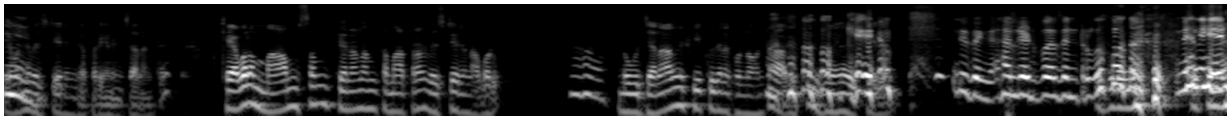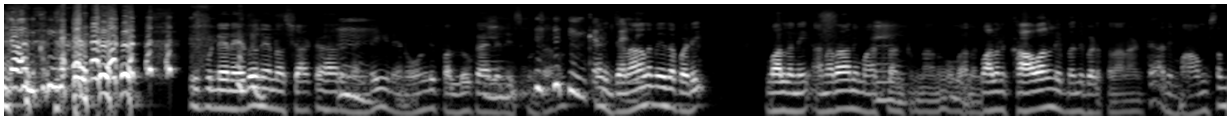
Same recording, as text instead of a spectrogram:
ఎవరిని. వెజిటేరియన్గా పరిగణించాలంటే కేవలం మాంసం తిననంత మాత్రం వెజిటేరియన్ అవ్వడు. నువ్వు జనాల్ని పీకు తినకుండా ఉంటే. నిజంగా. Hundred percent true. నేను ఏంటో అనుకున్నా. ఇప్పుడు నేను ఏదో నేను శాకాహారి అండి నేను ఓన్లీ పళ్ళు కాయలే. తీసుకుంటాను. కానీ జనాల. మీద పడి వాళ్ళని అనరాని మాట్లాడుతున్నాను. వాళ్ళని వాళ్ళని కావాలని ఇబ్బంది పెడుతున్నాను అంటే అది మాంసం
